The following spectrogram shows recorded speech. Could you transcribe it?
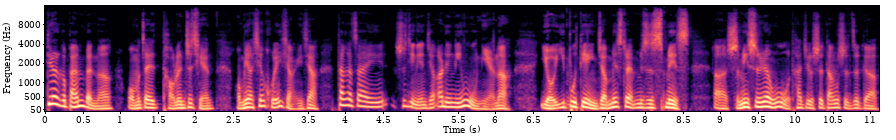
第二个版本呢，我们在讨论之前，我们要先回想一下，大概在十几年前，二零零五年呢，有一部电影叫《Mr. and Mrs. Smith》，呃，史密斯任务，它就是当时这个，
